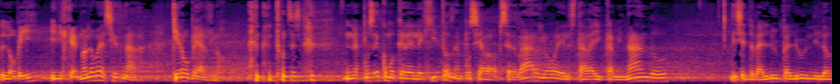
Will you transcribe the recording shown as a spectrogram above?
lo vi y dije, no le voy a decir nada, quiero verlo. Entonces me puse como que de lejitos, me puse a observarlo, él estaba ahí caminando, diciendo balloon, balloon, y lo,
